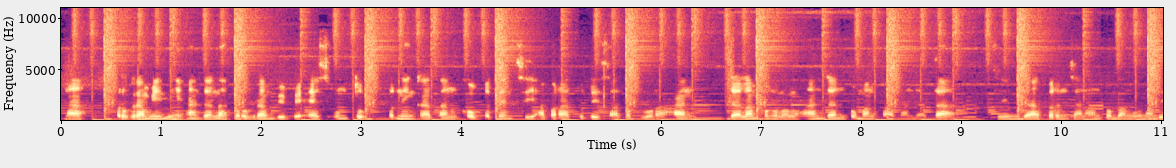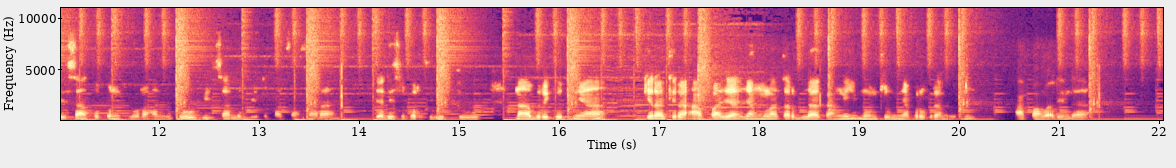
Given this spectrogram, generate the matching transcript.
Nah, program ini adalah program BPS untuk peningkatan kompetensi aparatur desa atau kelurahan dalam pengelolaan dan pemanfaatan data, sehingga perencanaan pembangunan desa ataupun kelurahan itu bisa lebih tepat sasaran. Jadi seperti itu. Nah, berikutnya, kira-kira apa ya yang melatar belakangi munculnya program ini? Apa Mbak Dinda?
